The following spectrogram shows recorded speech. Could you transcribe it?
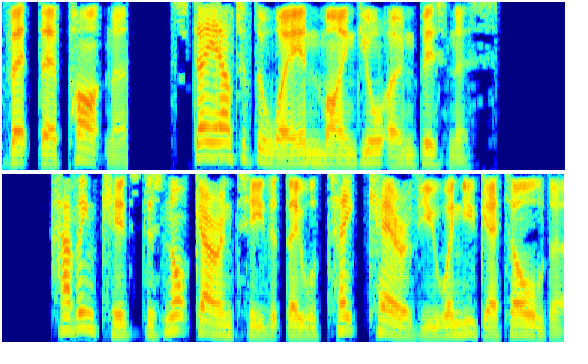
vet their partner, stay out of the way and mind your own business. Having kids does not guarantee that they will take care of you when you get older.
